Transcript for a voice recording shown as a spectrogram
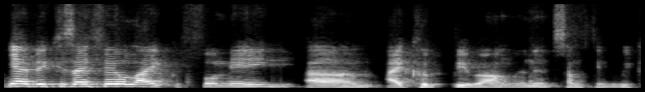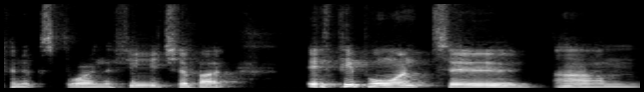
Yeah, because I feel like for me, um, I could be wrong, and it's something we can explore in the future. But if people want to um,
